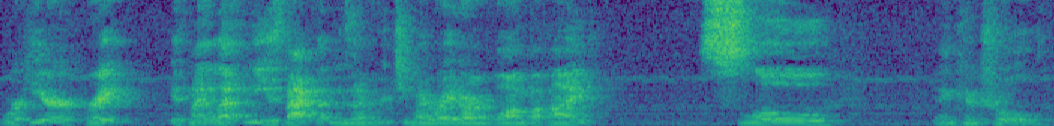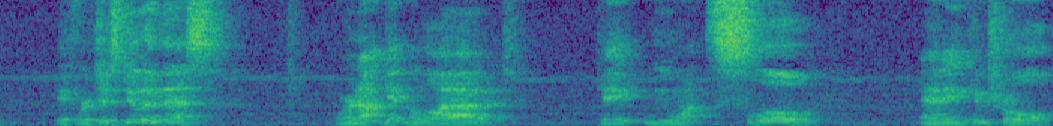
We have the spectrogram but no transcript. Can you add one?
we're here, right? If my left knee is back, that means I'm reaching my right arm long behind. Slow and controlled. If we're just doing this, we're not getting a lot out of it. Okay, we want slow and in control.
